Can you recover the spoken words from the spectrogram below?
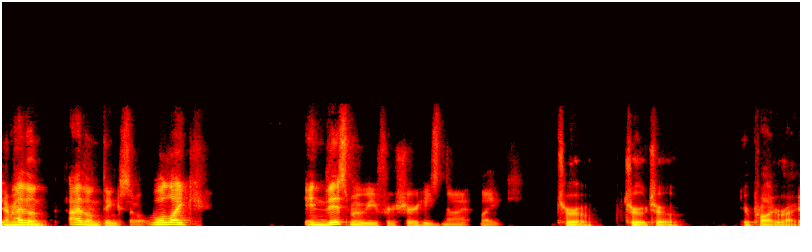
I mean, I don't. I don't think so. Well, like in this movie, for sure, he's not like. True, true, true. You're probably right.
